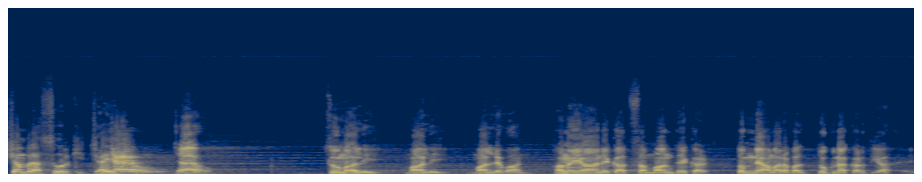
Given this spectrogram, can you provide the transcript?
शंबरासुर की जय जय हो। जय हो। सुमाली माली माल्यवान हमें यहाँ आने का सम्मान देकर तुमने हमारा बल दुगना कर दिया है।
